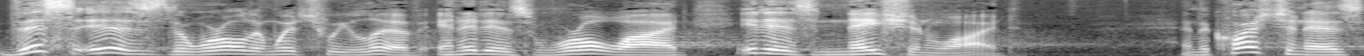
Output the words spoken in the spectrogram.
This is the world in which we live, and it is worldwide, it is nationwide. And the question is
